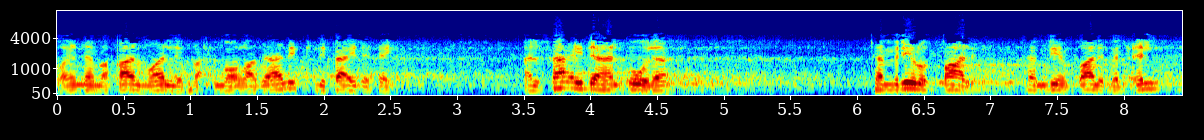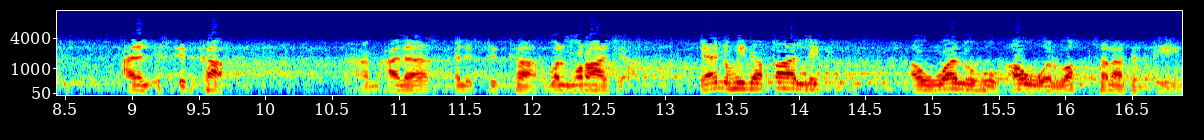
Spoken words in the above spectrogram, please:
وإنما قال المؤلف رحمه الله ذلك لفائدتين. الفائدة الأولى تمرين الطالب تمرين طالب العلم على الاستذكار نعم على الاستذكار والمراجعة. لأنه إذا قال لك أوله أول وقت صلاة العيد.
